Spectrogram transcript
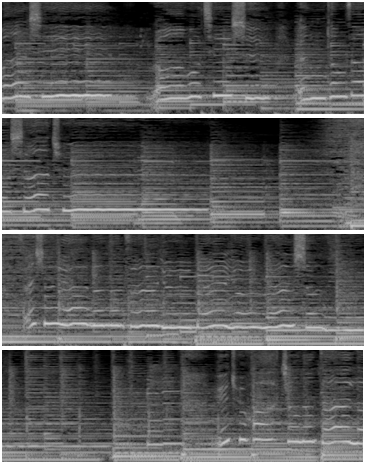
惋惜。若无其事，忍痛走下去。在深夜喃喃自语，没有人想你。一句话就能带来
